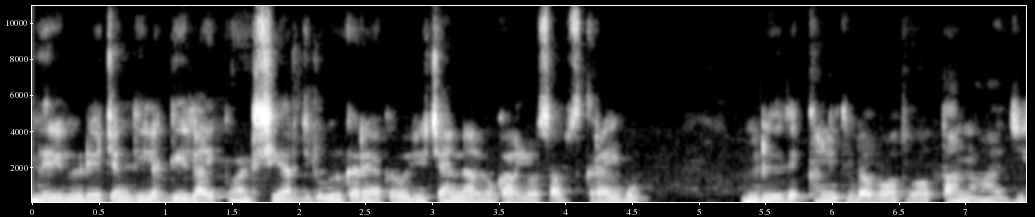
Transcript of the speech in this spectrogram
ਮੇਰੀ ਵੀਡੀਓ ਚੰਗੀ ਲੱਗੀ ਲਾਈਕ ਕਮੈਂਟ ਸ਼ੇਅਰ ਜ਼ਰੂਰ ਕਰਿਆ ਕਰੋ ਜੀ ਚੈਨਲ ਨੂੰ ਕਰ ਲਓ ਸਬਸਕ੍ਰਾਈਬ ਵੀਡੀਓ ਦੇਖਣ ਲਈ ਤੁਹਾਡਾ ਬਹੁਤ ਬਹੁਤ ਧੰਨਵਾਦ ਜੀ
